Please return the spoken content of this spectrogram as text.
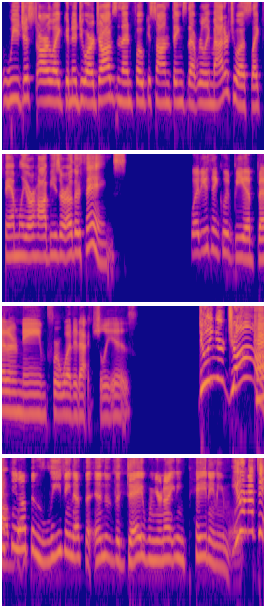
we just are like gonna do our jobs and then focus on things that really matter to us like family or hobbies or other things What do you think would be a better name for what it actually is? Doing your job packing up and leaving at the end of the day when you're not getting paid anymore. you don't have to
